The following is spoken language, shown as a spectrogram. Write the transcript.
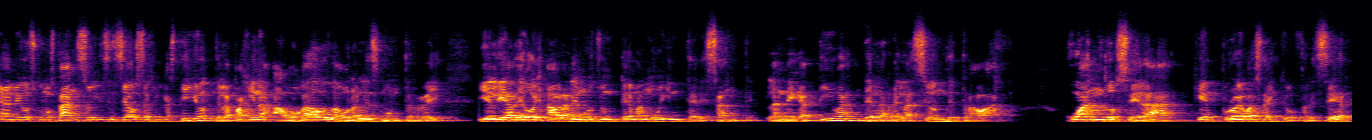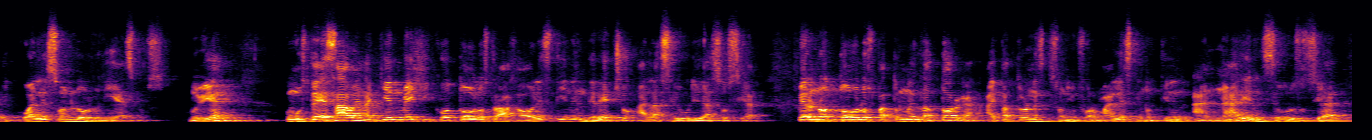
¿Qué amigos? ¿Cómo están? Soy licenciado Sergio Castillo de la página Abogados Laborales Monterrey. Y el día de hoy hablaremos de un tema muy interesante, la negativa de la relación de trabajo. ¿Cuándo se da? ¿Qué pruebas hay que ofrecer? ¿Y cuáles son los riesgos? Muy bien. Como ustedes saben, aquí en México todos los trabajadores tienen derecho a la seguridad social pero no todos los patrones la otorgan. Hay patrones que son informales, que no tienen a nadie en el Seguro Social,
